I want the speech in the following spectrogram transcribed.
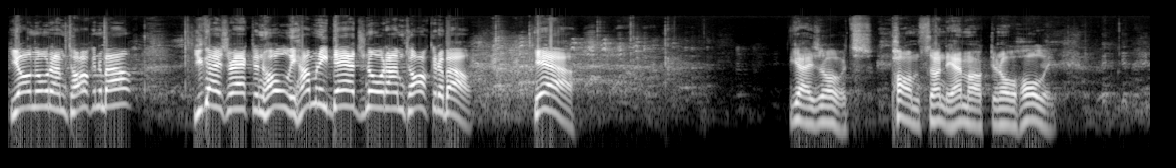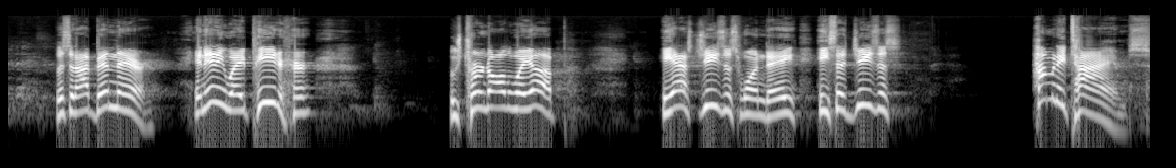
Y'all know what I'm talking about? You guys are acting holy. How many dads know what I'm talking about? Yeah. You guys, oh, it's Palm Sunday. I'm acting all holy. Listen, I've been there. And anyway, Peter, who's turned all the way up, he asked Jesus one day, he said, Jesus, how many times?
